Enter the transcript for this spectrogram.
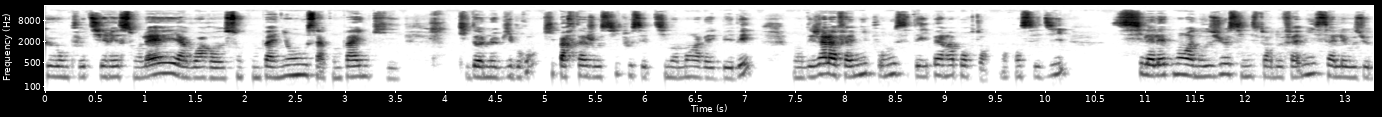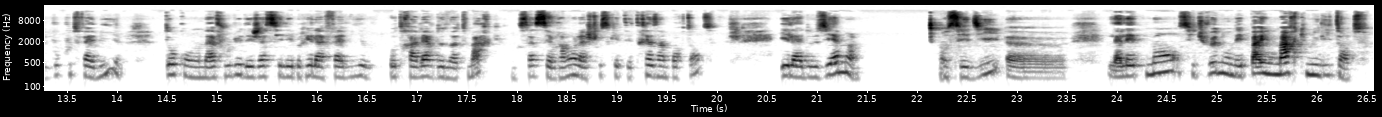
qu'on peut tirer son lait et avoir son compagnon ou sa compagne qui, qui donne le biberon, qui partage aussi tous ces petits moments avec bébé. Donc déjà, la famille, pour nous, c'était hyper important. Donc on s'est dit, si l'allaitement à nos yeux, c'est une histoire de famille, ça l'est aux yeux de beaucoup de familles. Donc on a voulu déjà célébrer la famille au, travers de notre marque. Donc ça, c'est vraiment la chose qui était très importante. Et la deuxième, on s'est dit, euh, l'allaitement, si tu veux, nous, on n'est pas une marque militante.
